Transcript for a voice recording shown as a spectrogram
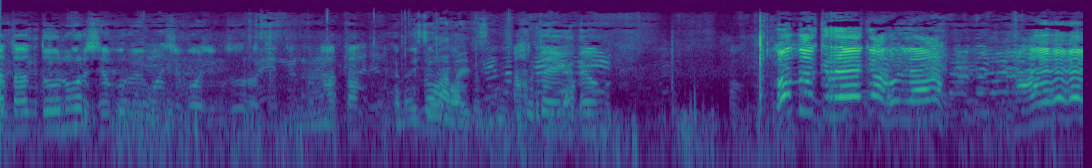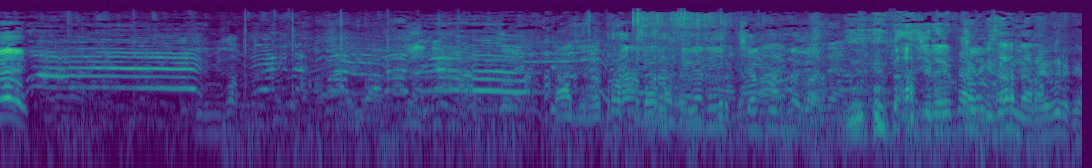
आता दोन वर्षापूर्वी माझी बॉलिंग जोरात होती. पण आता आता एकदम हो बघ रे गाहुला. नाही. प्रत्येकाने इच्छा पूर्ण करा जाणार आहे बरं का?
